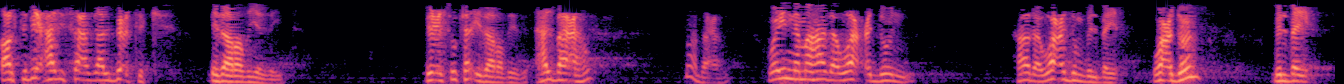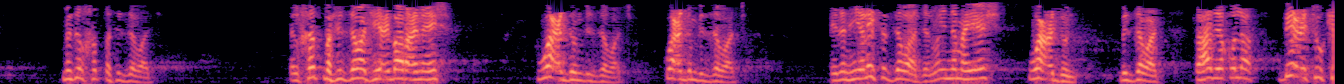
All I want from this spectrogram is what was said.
قال تبيع هذه الساعة قال بعتك إذا رضي زيد. بعتك إذا رضي زيد. هل باعه؟ ما باعه. وإنما هذا وعد. هذا وعد بالبيع وعد بالبيع مثل خطة الزواج. الخطبة في الزواج هي عبارة عن إيش؟ وعد بالزواج وعد بالزواج. إذا هي ليست زواجا وإنما هي إيش؟ وعد بالزواج. فهذا يقول له بعتك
